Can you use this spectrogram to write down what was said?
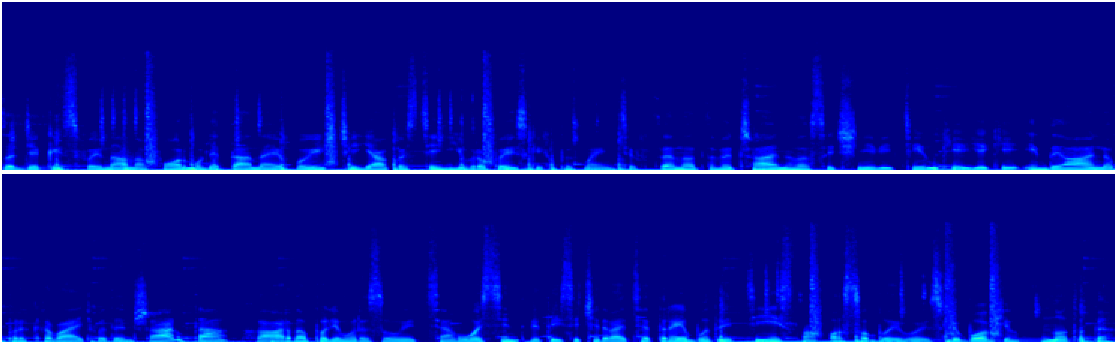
завдяки своїй наноформулі та найвищій якості європейських пігментів. Це надзвичайно насичені відтінки, які ідеально прикривають один шар та гарно полімеризуються. Осінь 2023 буде дійсно особливою з любов'ю Нотоде.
